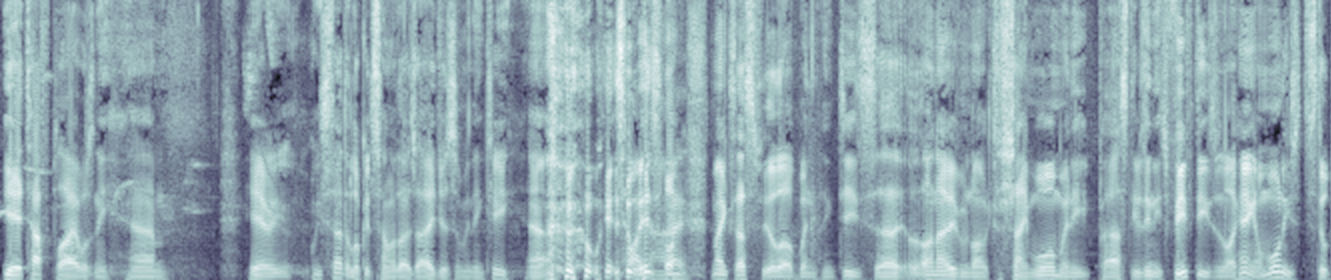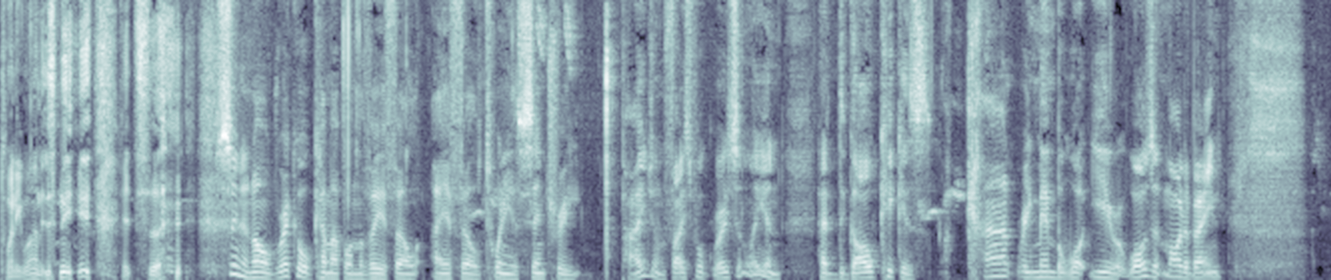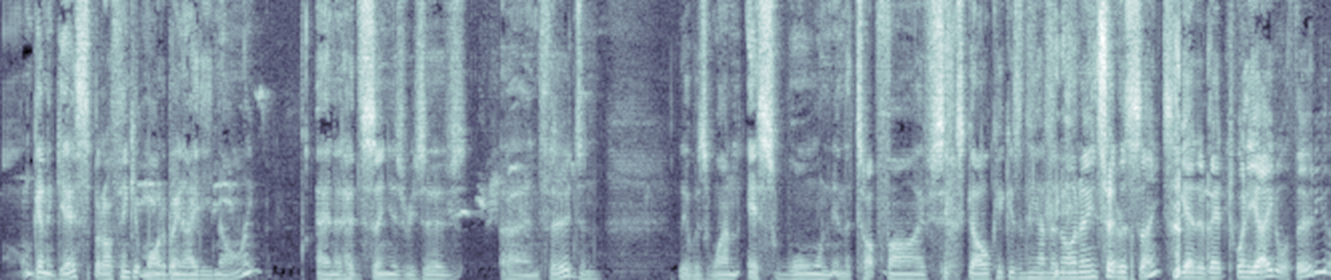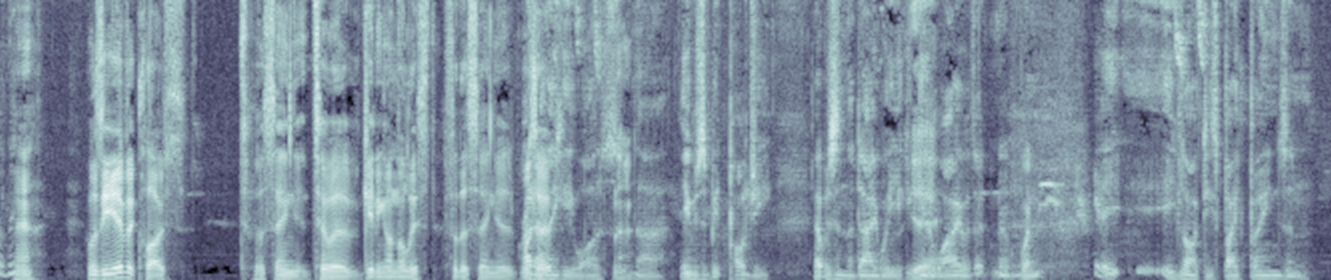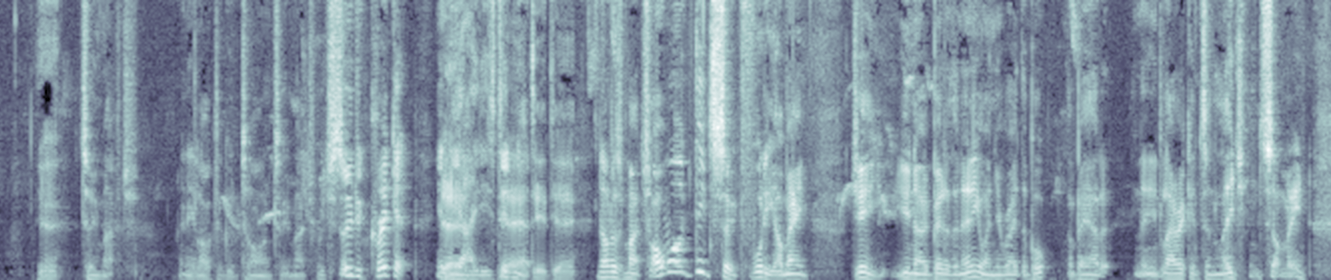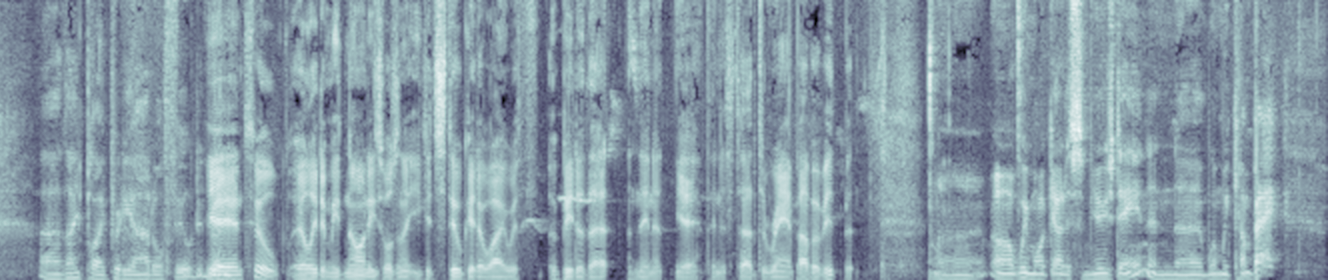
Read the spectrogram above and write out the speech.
yeah, tough player, wasn't he? Um, yeah, we, start to look at some of those ages and we think, gee, uh, where's, where's like, makes us feel old when you think, geez, uh, I know even like Shane Warne when he passed, he was in his 50s. and Like, hang on, Warne's still 21, isn't he? it's uh, Seen an old record come up on the VFL AFL 20th Century page on Facebook recently and had the goal kickers. I can't remember what year it was. It might have been, I'm going to guess, but I think it might have been 89. And it had seniors, reserves, uh, and thirds. And there was one S. Warne in the top five, six goal kickers in the under 19s for the Saints. He had about 28 or 30, I think. yeah. Was he ever close to a senior, to a getting on the list for the senior reserve? I don't think he was. No. he was a bit podgy. That was in the day where you could Yeah. get away with it. When he, he liked his baked beans and Yeah. too much, and he liked a good time too much, which suited cricket in the eighties, didn't yeah, it? did, yeah. Not as much. Oh well, it did suit footy. I mean, gee, you know better than anyone. You wrote the book about it. The Larrikins and Legends. I mean, uh, they played pretty hard off field, didn't Yeah, they? Yeah, until early to mid nineties, wasn't it? You could still get away with a bit of that, and then it, yeah, then it started to ramp up a bit. But Uh, we might go to some news, Dan, and uh, when we come back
